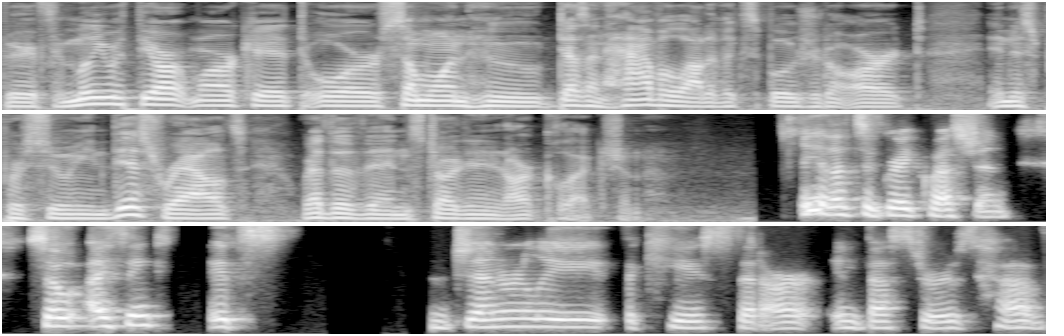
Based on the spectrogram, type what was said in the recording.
very familiar with the art market or someone who doesn't have a lot of exposure to art and is pursuing this route rather than starting an art collection? Yeah, that's a great question. So I think it's generally the case that our investors have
